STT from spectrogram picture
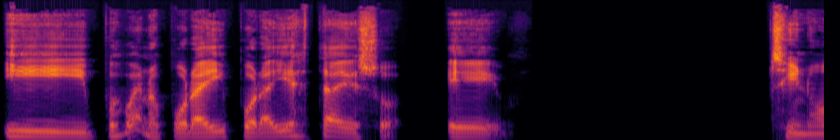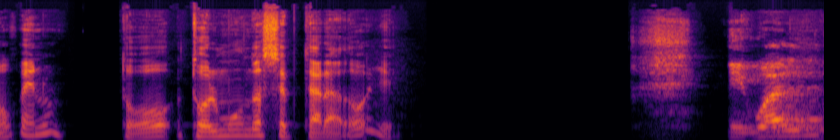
Y pues bueno, por ahí, por ahí está eso. Eh, si no, bueno, todo, todo el mundo aceptará. Igual,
